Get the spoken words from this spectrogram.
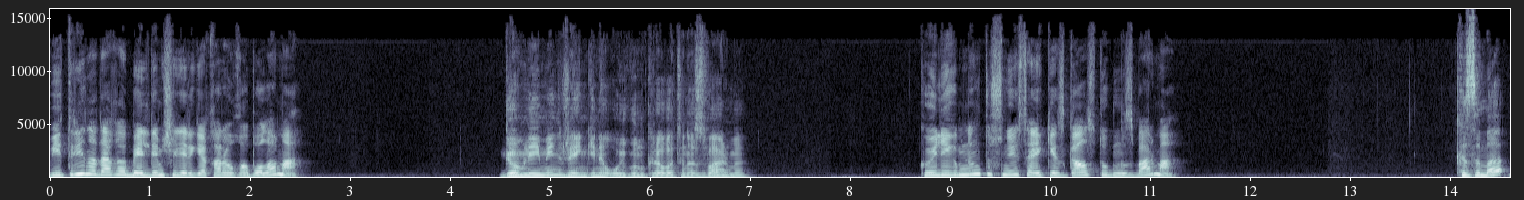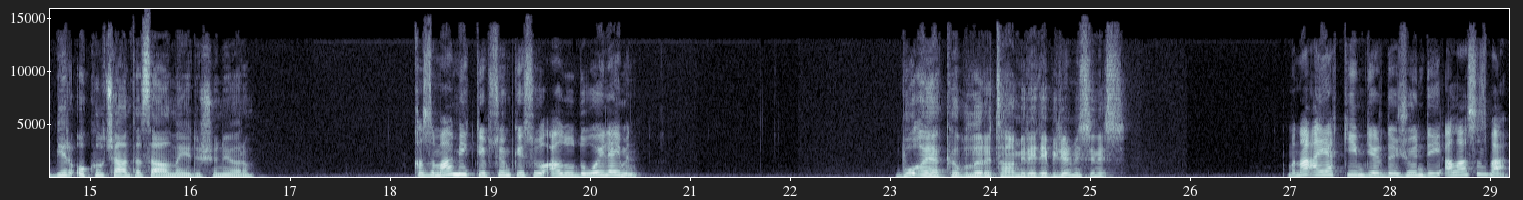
витринадағы белдемшелерге қарауға бола ма Gömleğimin rengine uygun kravatınız var mı? көйлегімнің түсіне сәйкес галстугыңыз бар ма Kızıma bir okul çantası almayı düşünüyorum. қызыма мектеп сөмкесі алуды ойлаймын Bu ayakkabıları tamir edebilir misiniz? Мына аяқ киімдерді жөндей аласыз ба?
